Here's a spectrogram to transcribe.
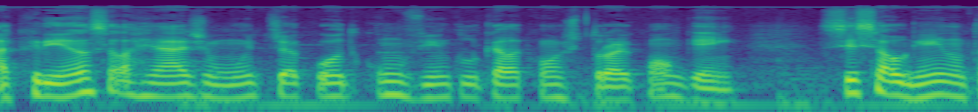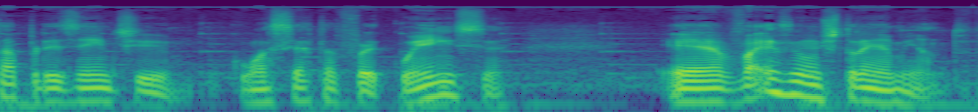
a criança ela reage muito de acordo com o vínculo que ela constrói com alguém. Se esse alguém não está presente com uma certa frequência, é, vai haver um estranhamento.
